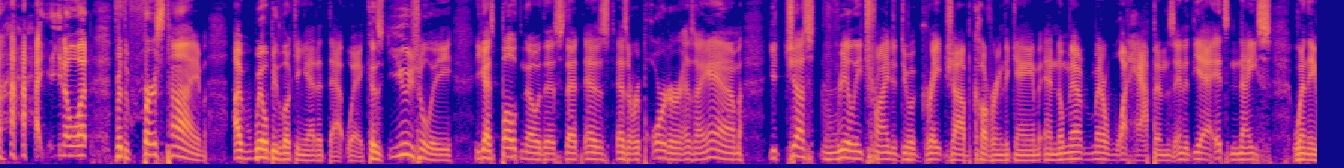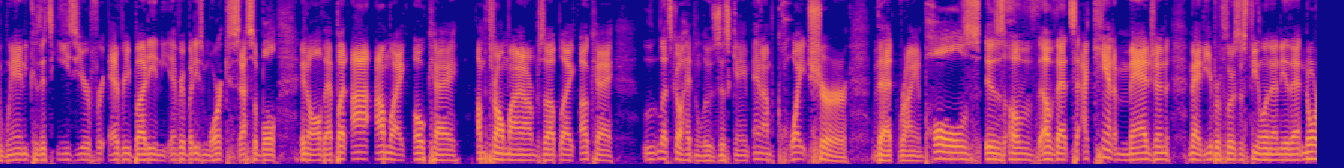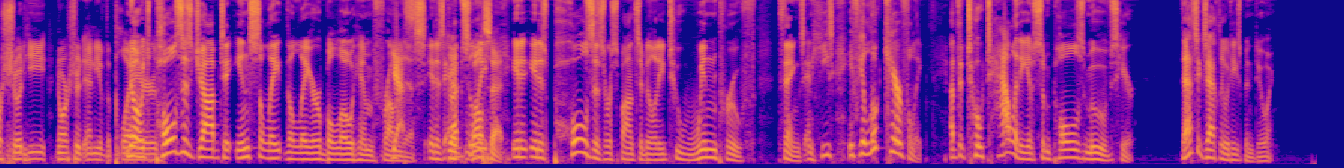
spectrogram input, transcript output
you know what? For the first time, I will be looking at it that way because usually, you guys both know this that as as a reporter as I am, you're just really trying to do a great job covering the game, and no matter, no matter what happens, and it, yeah, it's nice when they win because it's easier for everybody and everybody's more accessible and all that. But I, I'm like, okay, I'm throwing my arms up, like, okay let's go ahead and lose this game. And I'm quite sure that Ryan Poles is of of that. I can't imagine Matt Eberflus is feeling any of that, nor should he, nor should any of the players. No, it's Poles' job to insulate the layer below him from yes. this. It is Good. absolutely well said. It, it is Poles' responsibility to win-proof things, and he's. If you look carefully at the totality of some Poles moves here, that's exactly what he's been doing.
